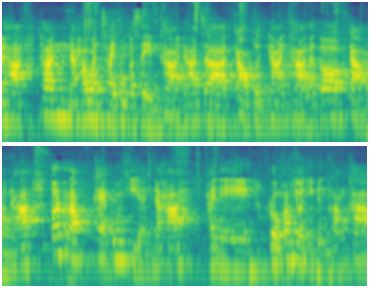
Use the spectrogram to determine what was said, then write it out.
นะคะท่านนะคะวันชัยคงเกษมค่ะนะคะจะกล่าวเปิดงานค่ะ แล้วก็กล่าวนะคะต้อนรับแขกผู้มีเกียรตินะคะ ภายในโรงภาพยนตร์อีกหนึ่งครั้งค่ะ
